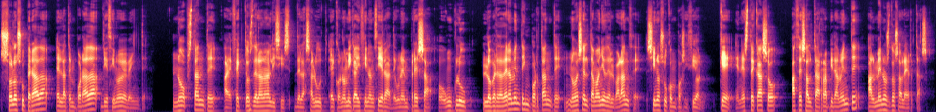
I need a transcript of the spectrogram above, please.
solo superada en la temporada 19-20. No obstante, a efectos del análisis de la salud económica y financiera de una empresa o un club, lo verdaderamente importante no es el tamaño del balance, sino su composición, que, en este caso, hace saltar rápidamente al menos dos alertas.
